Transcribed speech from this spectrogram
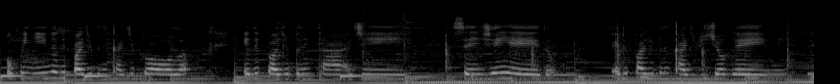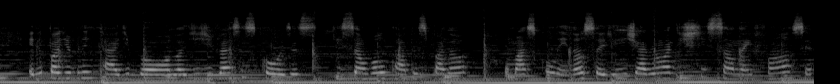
O menino ele pode brincar de bola, ele pode brincar de ser engenheiro, ele pode brincar de videogame, ele pode brincar de bola, de diversas coisas que são voltadas para o masculino. Ou seja, a gente já vê uma distinção na infância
